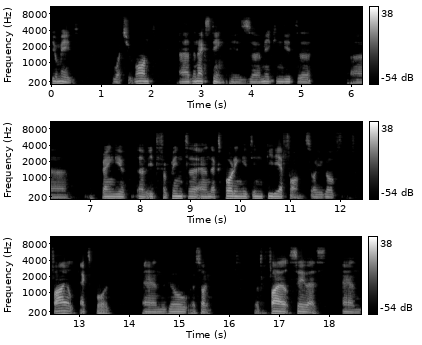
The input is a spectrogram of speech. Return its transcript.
you made what you want. Uh, the next thing is uh, making it uh, bring it, uh, it for print uh, and exporting it in PDF form. So you go file, export, and go uh, sorry, go to file, save as, and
